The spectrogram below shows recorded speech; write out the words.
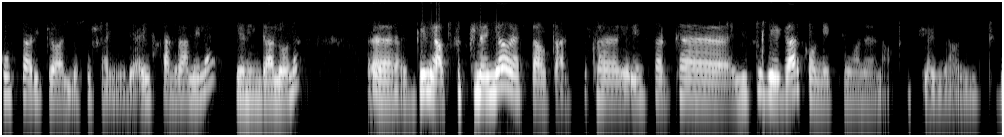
post አድርጌዋለሁ social media ኢንስታግራሜ ላይ የኔ እንዳልሆነ ግን ያው ትክክለኛው ያስታውቃል። ከዩቱቤ ጋር connect የሆነ ነው ትክክለኛው ዩቱቤ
